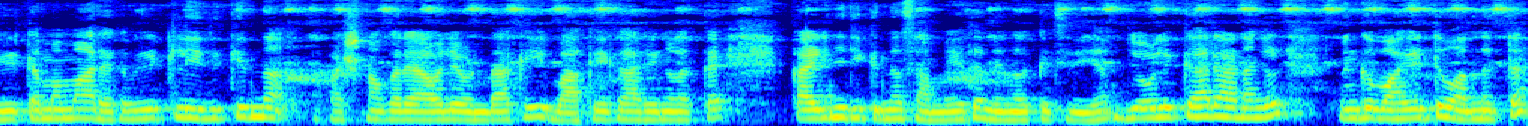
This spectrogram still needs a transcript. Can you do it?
വീട്ടമ്മമാരൊക്കെ വീട്ടിലിരിക്കുന്ന ഭക്ഷണമൊക്കെ രാവിലെ ഉണ്ടാക്കി ബാക്കി കാര്യങ്ങളൊക്കെ കഴിഞ്ഞിരിക്കുന്ന സമയത്ത് നിങ്ങൾക്ക് ചെയ്യാം. ജോലിക്കാരാണെങ്കിൽ നിങ്ങൾക്ക് വൈകിട്ട് വന്നിട്ട്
